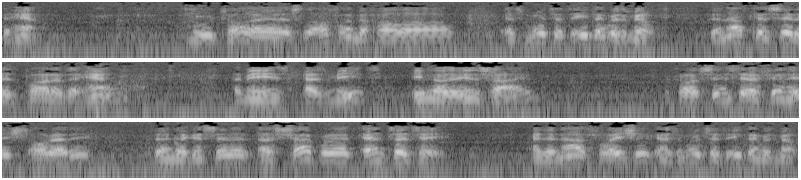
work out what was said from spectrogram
the hen. Mutores Becholov. It's mutter to eat them with milk. They're not considered part of the hen. That means as meat, even though they're inside. Because since they're finished already, then they're considered a separate entity and they're not fleishik, and it's mutzah to eat them with milk.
